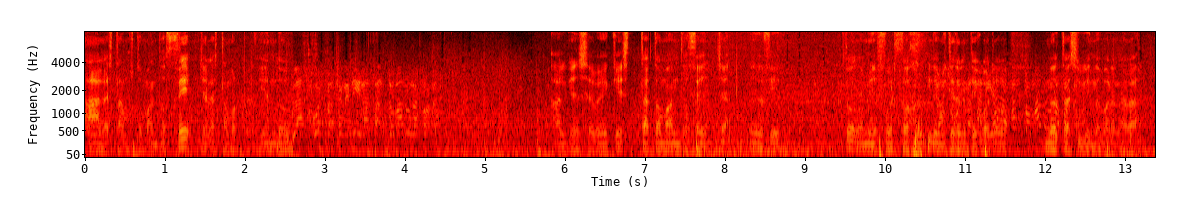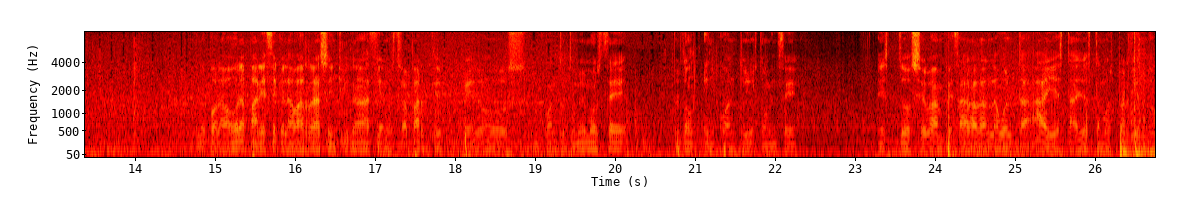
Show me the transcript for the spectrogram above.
A, la estamos tomando. C, ya la estamos perdiendo. Alguien se ve que está tomando C ya. Es decir, todo mi esfuerzo de mi T-34 no está sirviendo para nada. Bueno, por ahora parece que la barra se inclina hacia nuestra parte, pero en cuanto tomemos C en cuanto ellos tomen C, esto se va a empezar a dar la vuelta. Ahí está, ya estamos perdiendo.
